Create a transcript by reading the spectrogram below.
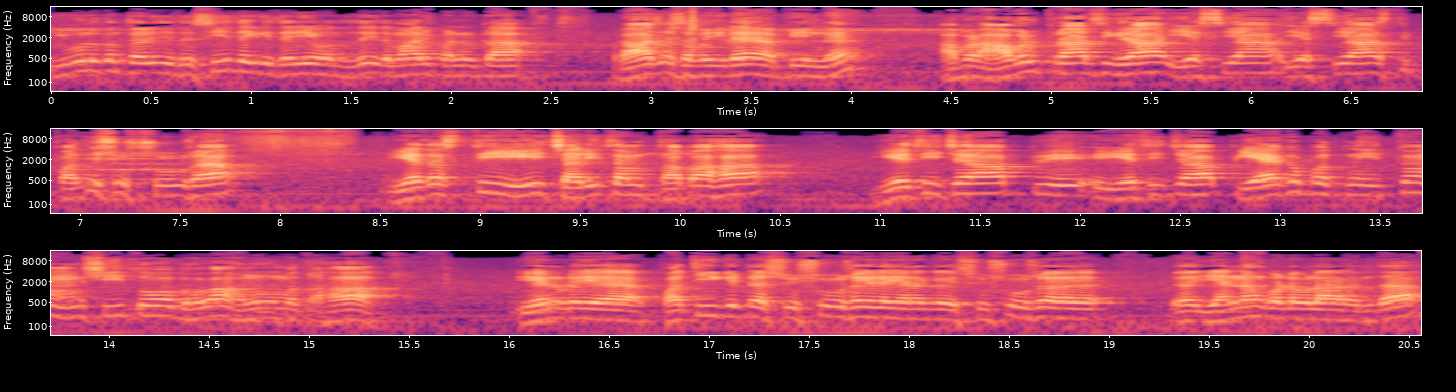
இவளுக்கும் தெரிஞ்சது சீதைக்கு தெரிய வந்தது இது மாதிரி பண்ணிவிட்டா ராஜசபையில் அப்படின்னு. அப்புறம் அவள் பிரார்த்திக்கிறா எஸ்யா எஸ்யாஸ்தி பதிசுஷூஷா எதஸ்தி சரித்தம் தபா எதிச்சாப்பி எதிச்சாப்பியேகபத்னித்வம் சீதோபவ ஹனுமதா என்னுடைய பத்திக்கிட்ட சுஷூஷையில் எனக்கு சுஷூஷ எண்ணம் கொண்டவளாக இருந்தால்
